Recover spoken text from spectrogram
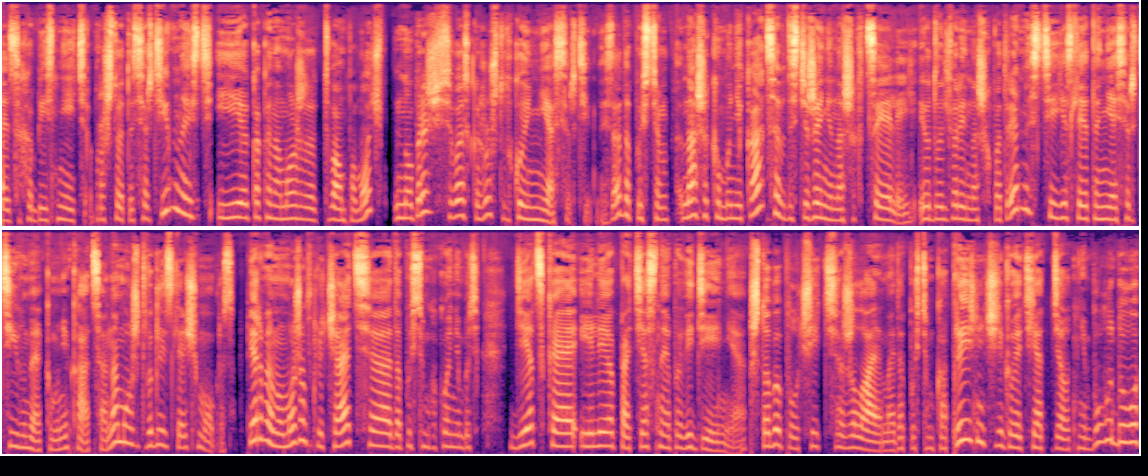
пальцах объяснить, про что это ассертивность и как она может вам помочь. Но прежде всего я скажу, что такое неассертивность. Да? Допустим, наша коммуникация в достижении наших целей и удовлетворении наших потребностей, если это не ассертивная коммуникация, она может выглядеть следующим образом. Первое, мы можем включать, э, допустим, какое-нибудь детское или протестное поведение, чтобы получить желаемое. Допустим, капризничать, говорить, я это делать не буду,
